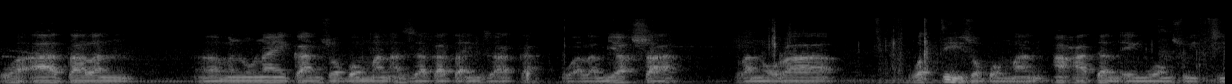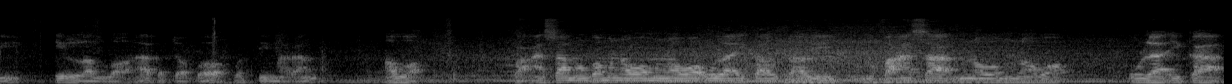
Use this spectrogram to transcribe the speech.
Wa atalan uh, menunaikan sapa man az-zakata ing zakat. Walam yakhsha lan ora wedi sapa man ahadan ing wong suci illallah kejaba wedi marang Allah. Fa'asa mongko menawa-menawa ulaika utawi Fa'asa menawa-menawa ulaika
